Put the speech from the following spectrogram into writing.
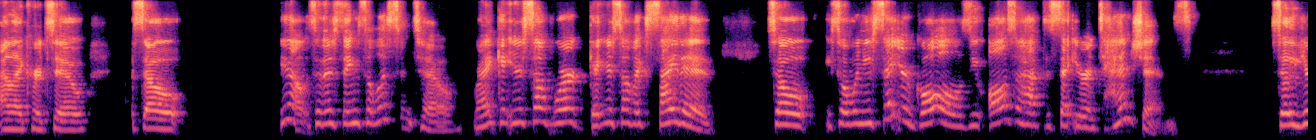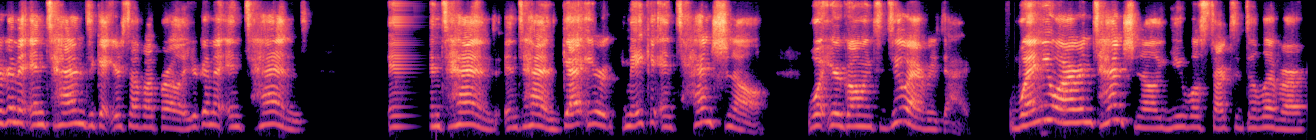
I like her too. So you know, so there's things to listen to, right? Get yourself work, get yourself excited. So, so when you set your goals, you also have to set your intentions. So you're going to intend to get yourself up early. You're going to intend, intend, intend, get your, make it intentional what you're going to do every day. When you are intentional, you will start to deliver.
